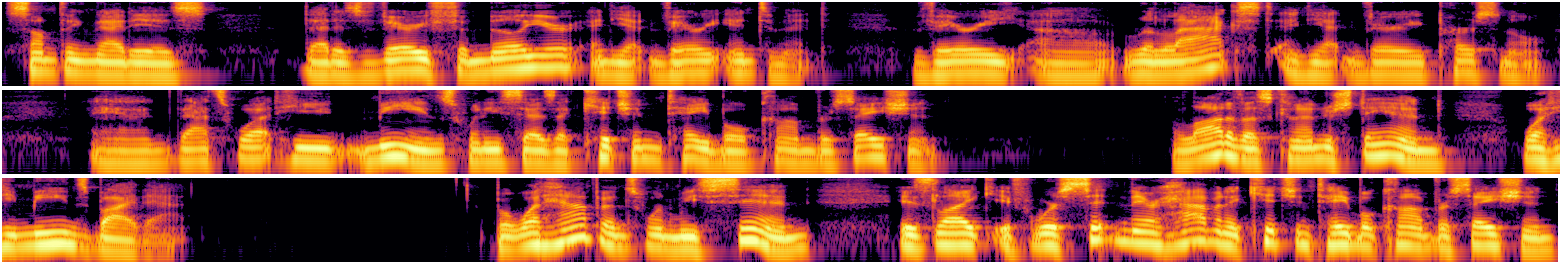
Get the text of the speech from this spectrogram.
something that is that is very familiar and yet very intimate, very uh, relaxed and yet very personal. And that's what he means when he says a kitchen table conversation. A lot of us can understand what he means by that. But what happens when we sin is like if we're sitting there having a kitchen table conversation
